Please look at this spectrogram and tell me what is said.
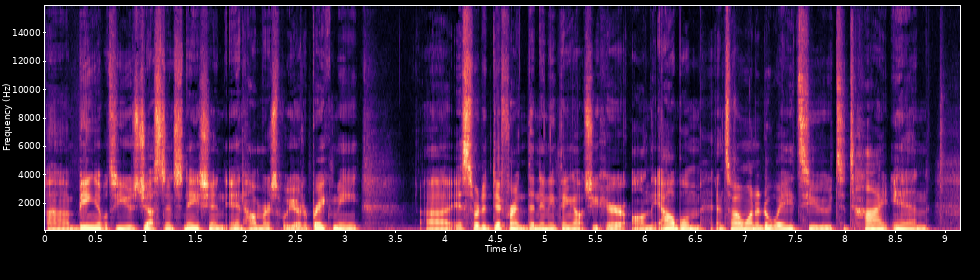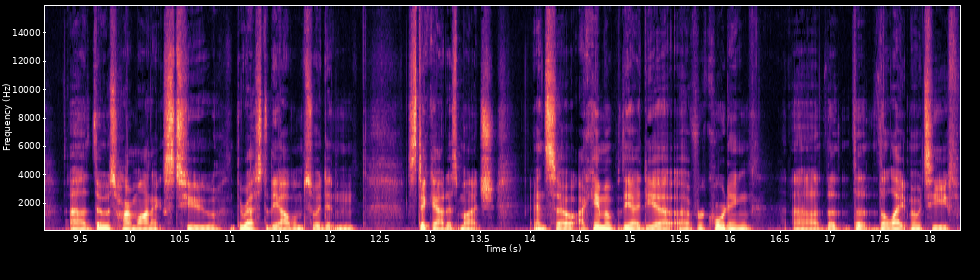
uh, being able to use just intonation in How Merciful You Are to Break Me uh, is sort of different than anything else you hear on the album. And so, I wanted a way to to tie in uh, those harmonics to the rest of the album, so it didn't stick out as much. And so, I came up with the idea of recording uh, the, the the leitmotif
